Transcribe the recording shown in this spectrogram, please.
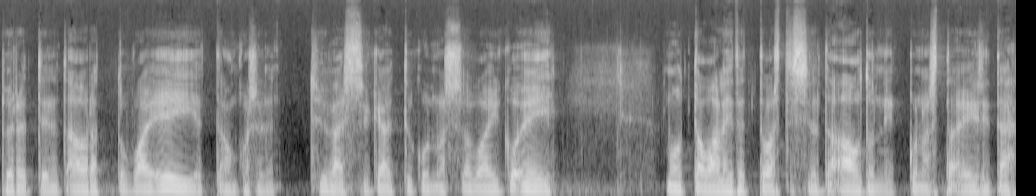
pyörätie nyt aurattu vai ei, että onko se nyt hyvässä käyttökunnossa vai ei. Mutta valitettavasti sieltä auton ikkunasta ei sitä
